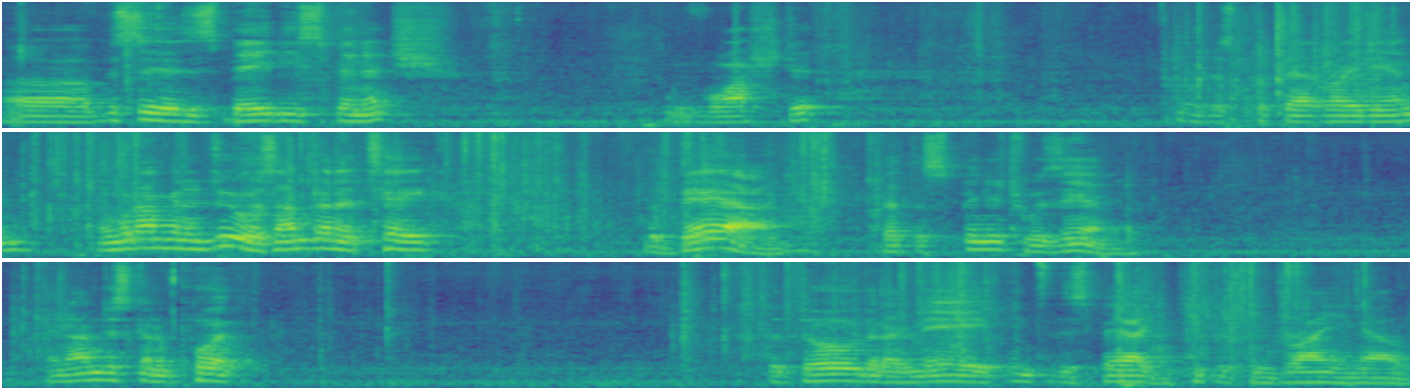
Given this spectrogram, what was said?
uh, this is baby spinach. We've washed it. We'll just put that right in. And what I'm going to do is I'm going to take the bag that the spinach was in and I'm just going to put the dough that I made into this bag to keep it from drying out.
